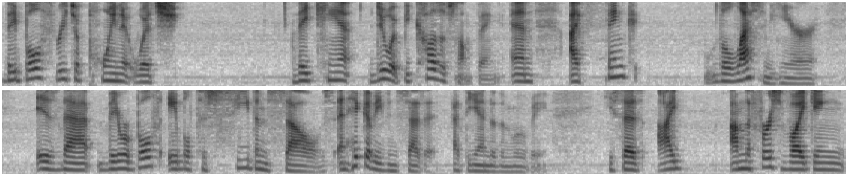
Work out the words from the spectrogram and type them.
They both reach a point at which they can't do it because of something. And I think the lesson here is that they were both able to see themselves, and Hiccup even says it at the end of the movie. He says, "I, I'm the first Viking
